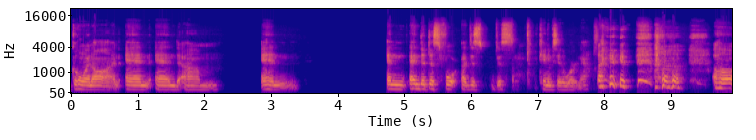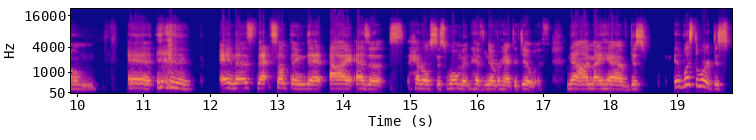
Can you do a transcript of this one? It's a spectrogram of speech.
going on and and um and and and the dysfor I just just I can't even say the word now. um, and and that's that's something that I, as a hetero cis woman, have never had to deal with. Now I may have this. What's the word? Dis,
